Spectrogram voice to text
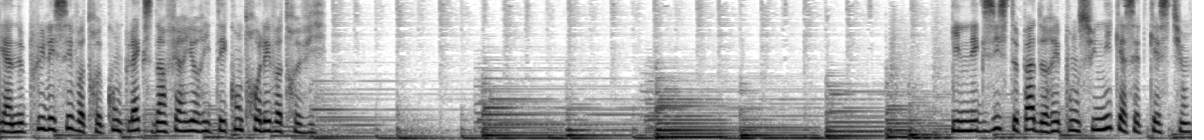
et à ne plus laisser votre complexe d'infériorité contrôler votre vie. Il n'existe pas de réponse unique à cette question,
